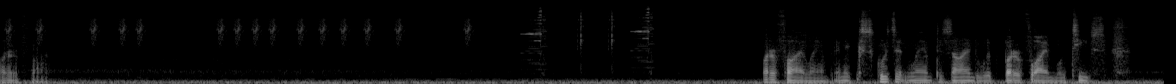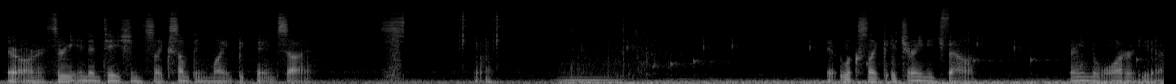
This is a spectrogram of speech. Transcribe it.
Butterfly. Butterfly lamp, an exquisite lamp designed with butterfly motifs. There are three indentations like something might be inside. Okay. It looks like a drainage valve. Drain the water, yeah.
